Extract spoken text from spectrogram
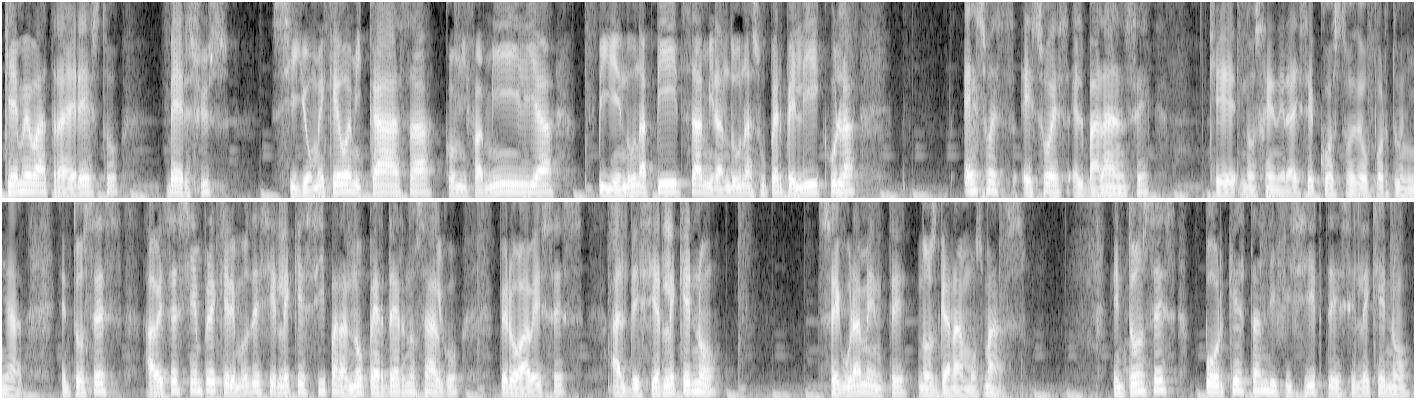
¿qué me va a traer esto? Versus si yo me quedo en mi casa, con mi familia, pidiendo una pizza, mirando una super película, eso es, eso es el balance que nos genera ese costo de oportunidad. Entonces, a veces siempre queremos decirle que sí para no perdernos algo, pero a veces al decirle que no, seguramente nos ganamos más. Entonces, ¿por qué es tan difícil decirle que no?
